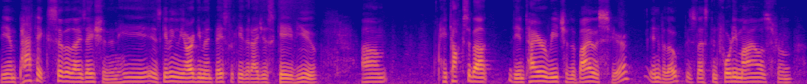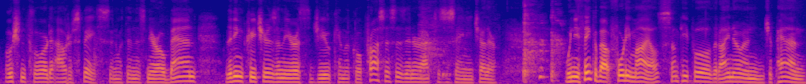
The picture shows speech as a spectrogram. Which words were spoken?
the empathic civilization, and he is giving the argument basically that I just gave you. Um, he talks about the entire reach of the biosphere envelope is less than 40 miles from ocean floor to outer space, and within this narrow band, living creatures and the Earth's geochemical processes interact to sustain each other. when you think about 40 miles, some people that I know in Japan,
